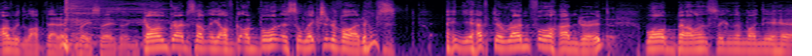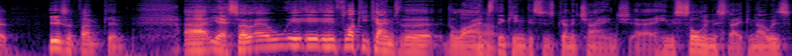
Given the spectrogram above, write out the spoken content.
I would love that at preseason. Go and grab something. I've, got, I've bought a selection of items, and you have to run 400 while balancing them on your head. Here's a pumpkin. Uh, yeah, so uh, if Lachie came to the the Lions Ah. thinking this is going to change, uh, he was sorely mistaken. I was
